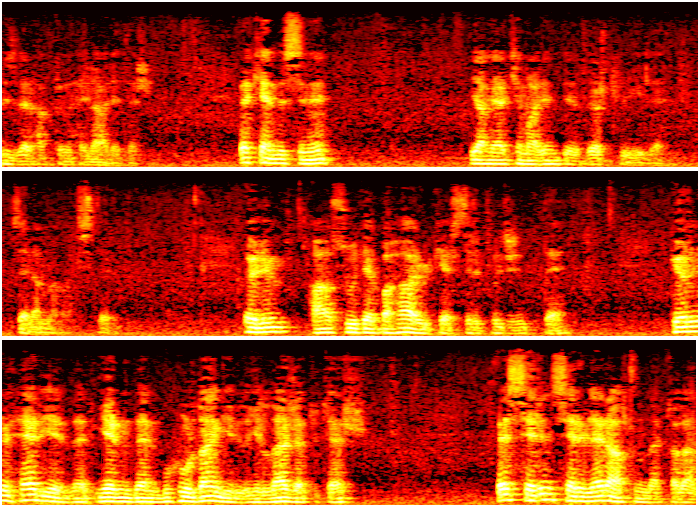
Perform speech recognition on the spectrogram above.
bizler hakkını helal eder. Ve kendisini Yahya Kemal'in bir dörtlüğüyle selamlamak isterim. Ölüm asude bahar ülkesidir bıcında. Gönlü her yerden, yerinden buhurdan gibi yıllarca tüter ve serin seriler altında kalan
